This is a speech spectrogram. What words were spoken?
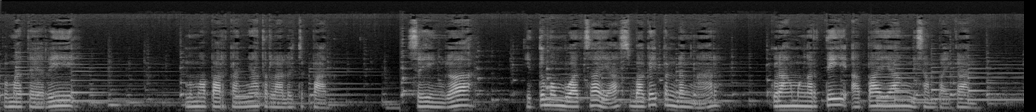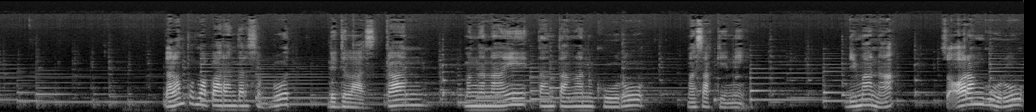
pemateri memaparkannya terlalu cepat, sehingga itu membuat saya sebagai pendengar kurang mengerti apa yang disampaikan. Dalam pemaparan tersebut dijelaskan mengenai tantangan guru masa kini, di mana seorang guru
